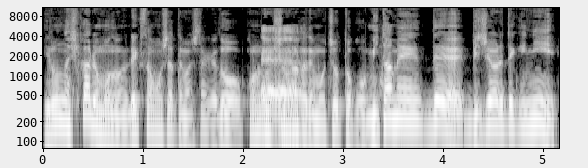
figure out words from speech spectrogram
いろんな光るもの、レクさんもおっしゃってましたけど、この特集の中でもちょっとこう見た目でビジュアル的に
